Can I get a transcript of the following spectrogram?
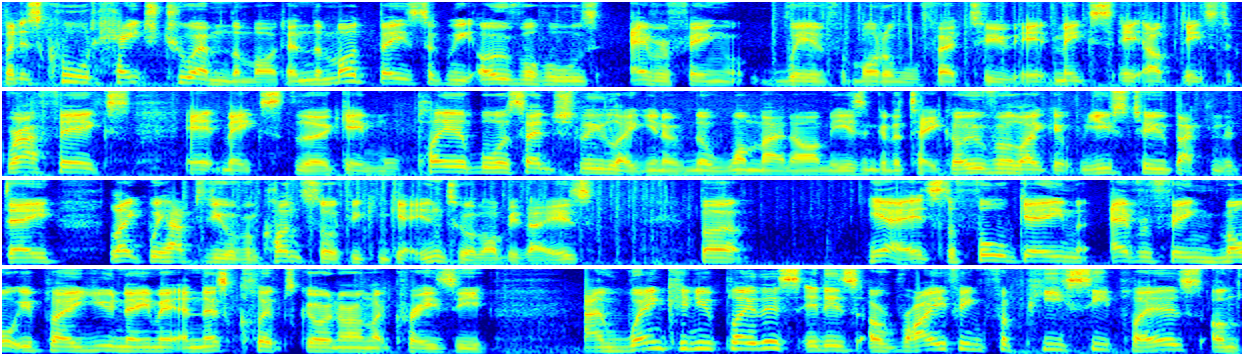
But it's called H2M the mod, and the mod basically overhauls everything with Modern Warfare 2. It makes it updates the graphics, it makes the game more playable essentially. Like, you know, no one-man army isn't going to take over like it used to back in the day. Like we have to deal with on console if you can get into a lobby, that is. But yeah, it's the full game, everything, multiplayer, you name it, and there's clips going around like crazy. And when can you play this? It is arriving for PC players on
